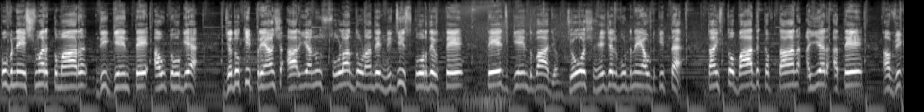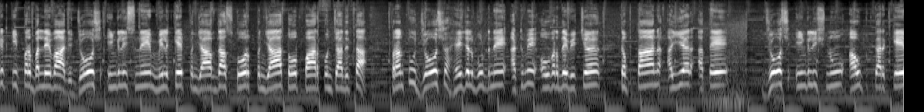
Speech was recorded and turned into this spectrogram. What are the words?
ਭੁਵਨੇਸ਼ਵਰ ਕੁਮਾਰ ਦੀ ਗੇਂਦ ਤੇ ਆਊਟ ਹੋ ਗਿਆ। ਜਦੋਂ ਕਿ ਪ੍ਰਿਆੰਸ਼ ਆਰੀਆ ਨੂੰ 16 ਦੌੜਾਂ ਦੇ ਨਿੱਜੀ ਸਕੋਰ ਦੇ ਉੱਤੇ ਤੇਜ਼ ਗੇਂਦਬਾਜ਼ ਜੋਸ਼ ਹੇਜਲਵੁੱਡ ਨੇ ਆਊਟ ਕੀਤਾ। ਤਾਂ ਇਸ ਤੋਂ ਬਾਅਦ ਕਪਤਾਨ ਅਯਰ ਅਤੇ ਵਿਕਟ ਕੀਪਰ ਬੱਲੇਬਾਜ਼ ਜੋਸ਼ ਇੰਗਲਿਸ਼ ਨੇ ਮਿਲ ਕੇ ਪੰਜਾਬ ਦਾ ਸਕੋਰ 50 ਤੋਂ ਪਾਰ ਪਹੁੰਚਾ ਦਿੱਤਾ। ਪਰੰਤੂ ਜੋਸ਼ ਹੇਜਲਵੁੱਡ ਨੇ 8ਵੇਂ ਓਵਰ ਦੇ ਵਿੱਚ ਕਪਤਾਨ ਅਯਰ ਅਤੇ ਜੋਸ਼ ਇੰਗਲਿਸ਼ ਨੂੰ ਆਊਟ ਕਰਕੇ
